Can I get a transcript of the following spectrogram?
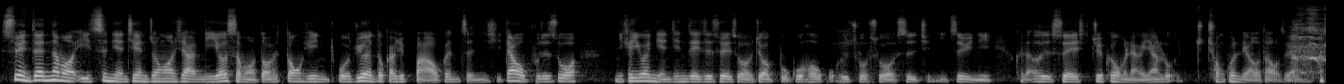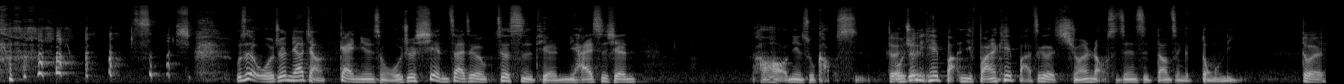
所以你在那么一次年轻的状况下，你有什么东东西，我觉得你都该去把握跟珍惜。但我不是说你可以因为年轻这一次，所以说就不顾后果去做所有事情，以至于你可能二十岁就跟我们两个一样穷困潦倒这样。不是，我觉得你要讲概念是什么？我觉得现在这个这四天，你还是先。好好念书考试，我觉得你可以把你反而可以把这个喜欢老师这件事当成一个动力，对，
